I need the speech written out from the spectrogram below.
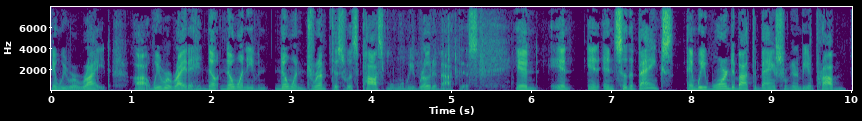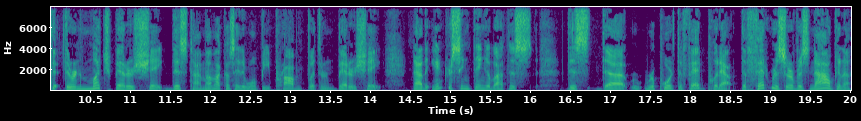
and we were right. Uh, we were right. No, no one even no one dreamt this was possible when we wrote about this. And, and, and, and so the banks, and we warned about the banks were going to be a problem. They're in much better shape this time. I'm not going to say there won't be problems, but they're in better shape. Now, the interesting thing about this this the report the Fed put out, the Fed Reserve is now to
